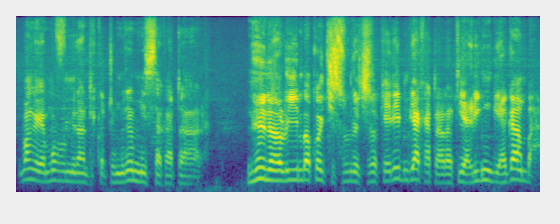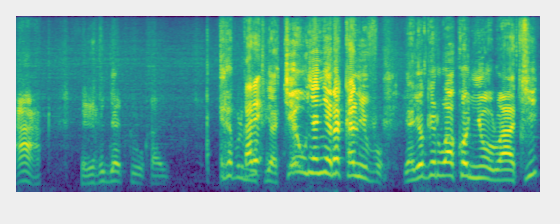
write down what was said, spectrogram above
Kubanga yamuvumira nti katumire misa kataala naye naluyimbako ekisundu ekisooka eri mbya kataala tiyali yagamba a ere tujja tutuukayo era buli muntu yakyewunya nnyo era kanivo yayogerwako nnyo olwaki?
